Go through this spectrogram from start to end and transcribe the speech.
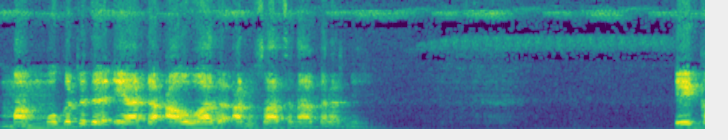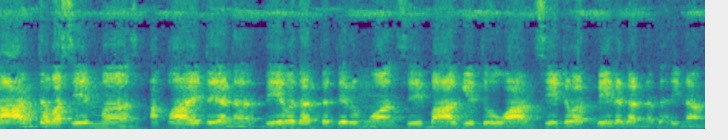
මම මොකටද එයාට අවවාද අනුශාසනා කරන්නේ? ඒකාන්ත වශයෙන්ම අපායට යන දේවදත්ත තෙරුන් වහන්සේ භාග්‍යතුන් වහන්සේටවත් බේර ගන්න බැරි නම්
